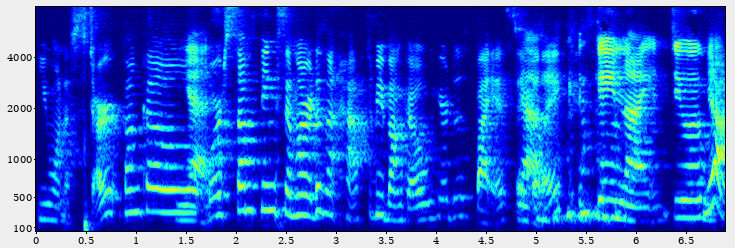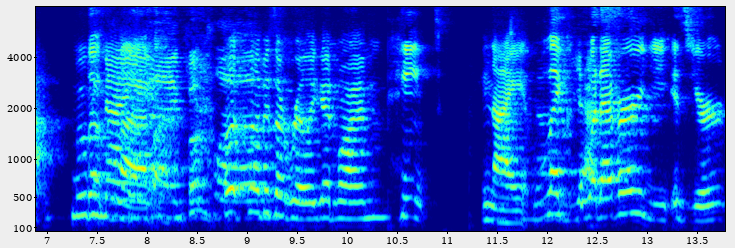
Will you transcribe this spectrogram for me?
you want to start Bunko Yes. or something similar, it doesn't have to be Bunko. We're just biased, I Yeah. feel like. it's game night. Do a Yeah, movie Book night. Like book club. Book club is a really good one. paint night. night, Like yes. whatever is your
